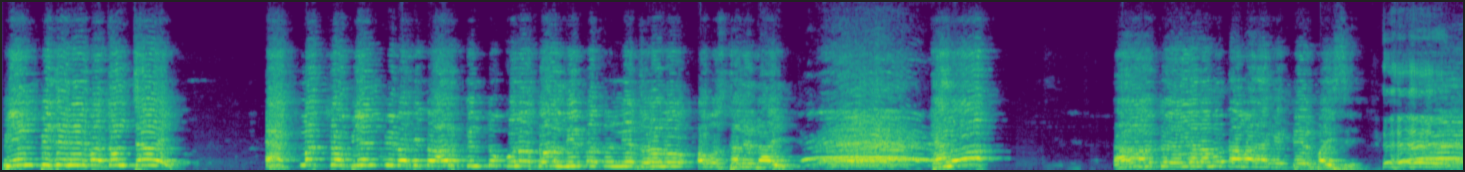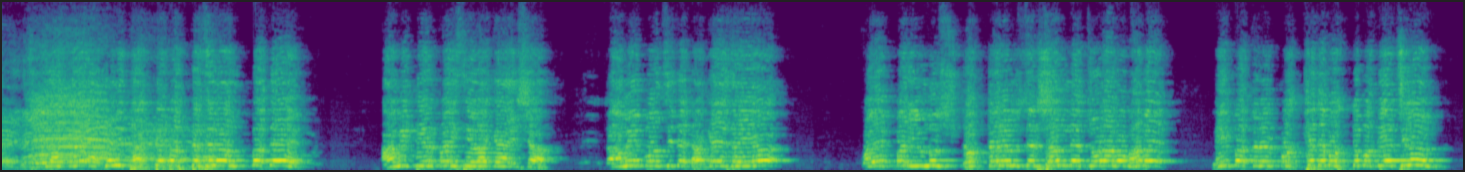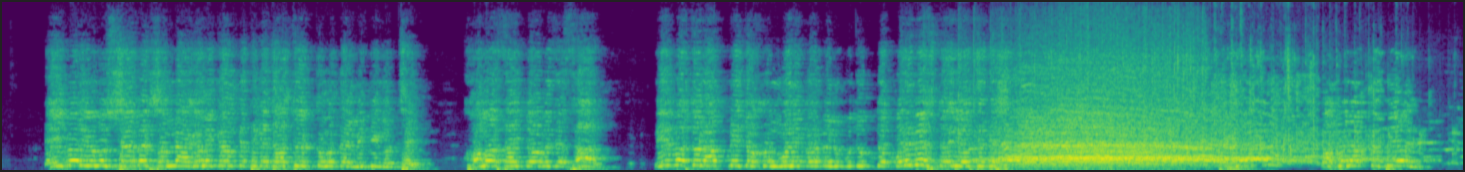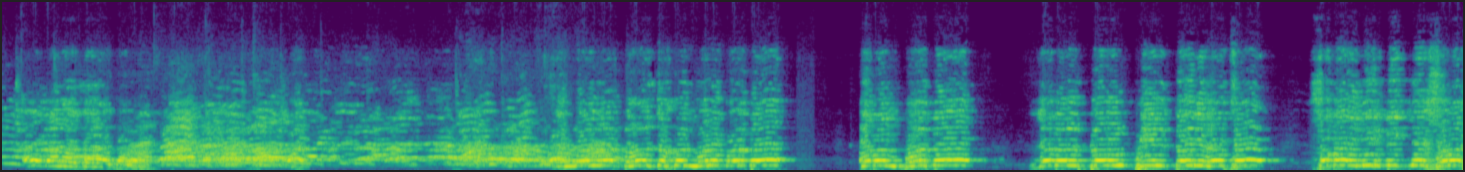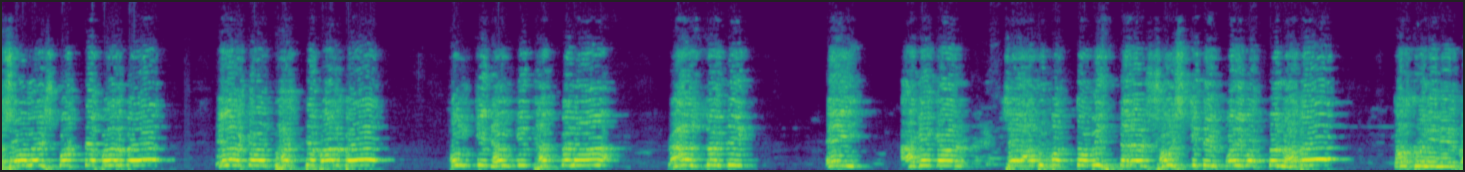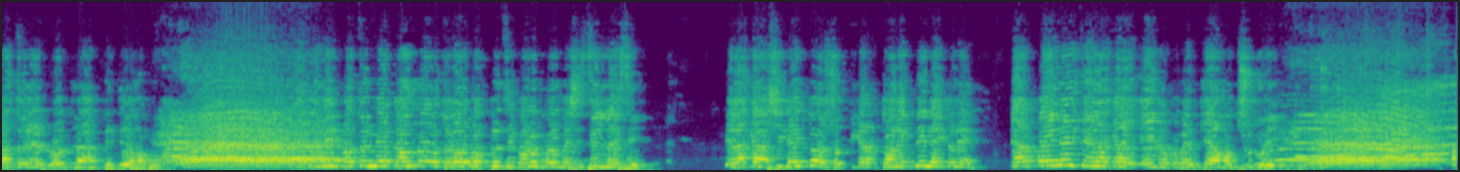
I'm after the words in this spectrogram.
BNP যে নির্বাচন চায়, একমাত্র বিএনপি ব্যতীত আর কিন্তু কোন দল নির্বাচন নিয়ে জোরালো অবস্থানে নাই। কেন? তারা হয়তো এই আলামত আমার আগে টের পাইছে। এলাকায় এখনই থাকতে পারতেছে না উৎপাতে। আমি টের পাইছি এলাকায় আইসা। আমি বলছি যে ঢাকায় যাইয়া কয়েকবার ইউনুস, ডক্টর ইউনুসের সামনে জোরালো ভাবে নির্বাচনের পক্ষে যে বক্তব্য দিয়েছিলাম এইবার ইউনুস সাহেবের সামনে আগামীকালকে থেকে জাতীয় ঐক্যমতের মিটিং হচ্ছে। ক্ষমা চাইতে হবে যে, স্যার, নির্বাচন আপনি যখন মনে করবেন উপযুক্ত পরিবেশ তৈরি হচ্ছে দেশে। তখন আপনি দিন দল যখন মনে করবে এবং বলবে লেভেল প্লেইং ফিল্ড তৈরি হয়েছে, সবাই নির্বিঘ্নে সভা সমাবেশ করতে পারবে। হুমকি ধামকি থাকবে না। রাজনৈতিক এই আগেকার সেই আধিপত্য বিস্তারের সংস্কৃতির পরিবর্তন হবে, তখনই নির্বাচনের রোডম্যাপ দিতে হবে। নির্বাচন নিয়ে তো আমরাও জোরাল বক্তব্য গরম গরম বেশি চিল্লাইছি। এলাকা আসি নাই তো সত্যিকার অর্থে অনেকদিন এইখানে টের পাই নাই যে এলাকায় এই রকমের কেয়ামত শুরু হয়ে গেছে।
